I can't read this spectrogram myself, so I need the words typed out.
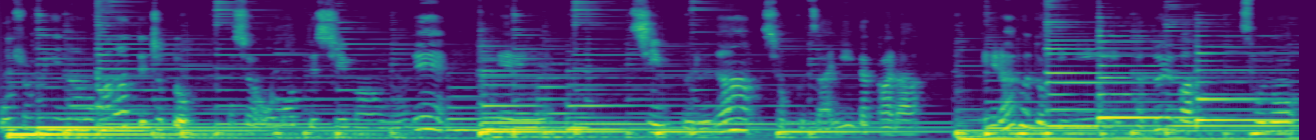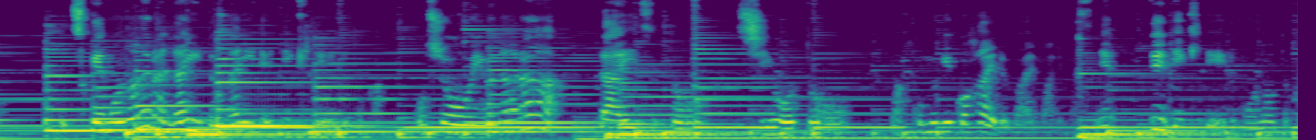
酵食品なのかなってちょっと私は思ってしまうので、えー、シンプルな食材だから選ぶ時に例えばその漬物なら何と何でできているとかお醤油なら大豆と塩と、まあ、小麦粉入る場合もありますね。でできているものとか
